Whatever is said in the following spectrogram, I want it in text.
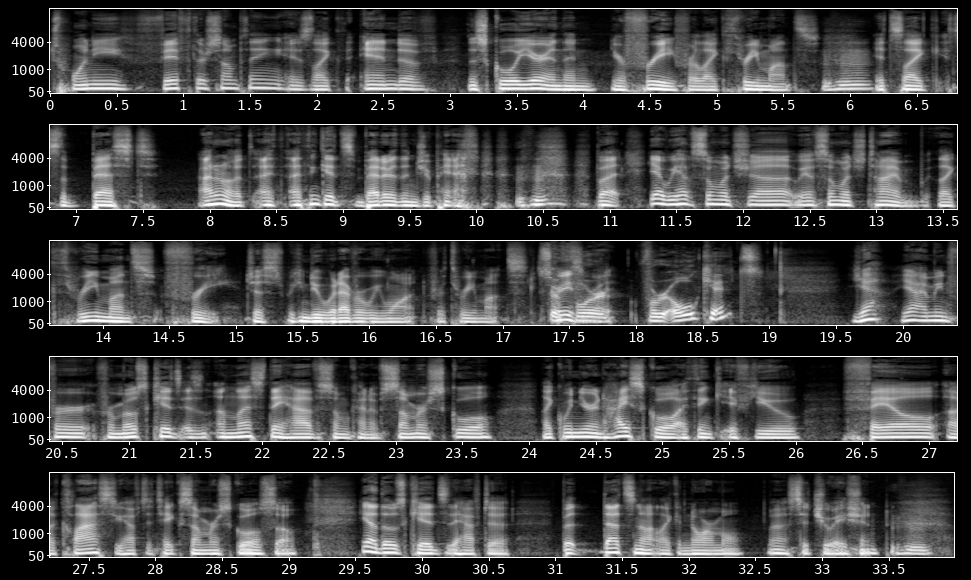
25th or something is like the end of the school year, and then you're free for like three months. It's like, it's the best. I don't know. I, I think it's better than Japan. but yeah, we have so much, uh, we have so much time, like three months free. Just, we can do whatever we want for three months. It's So crazy, for right? for all kids? Yeah, yeah. I mean, for for most kids, as, unless they have some kind of summer school, like when you're in high school, I think if you fail a class, you have to take summer school. So, yeah, those kids they have to, but that's not like a normal uh, situation.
